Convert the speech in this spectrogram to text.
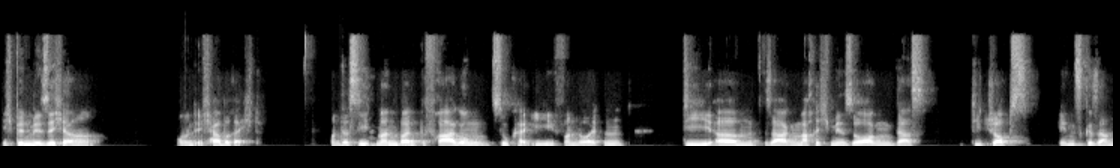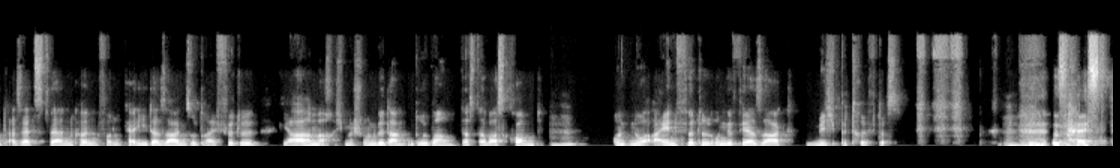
ich bin mir sicher und ich habe recht. Und das sieht man bei Befragungen zu KI von Leuten, die ähm, sagen, mache ich mir Sorgen, dass die Jobs insgesamt ersetzt werden können von KI. Da sagen so drei Viertel, ja, mache ich mir schon Gedanken drüber, dass da was kommt. Mhm. Und nur ein Viertel ungefähr sagt, mich betrifft es. Mhm. Das heißt,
